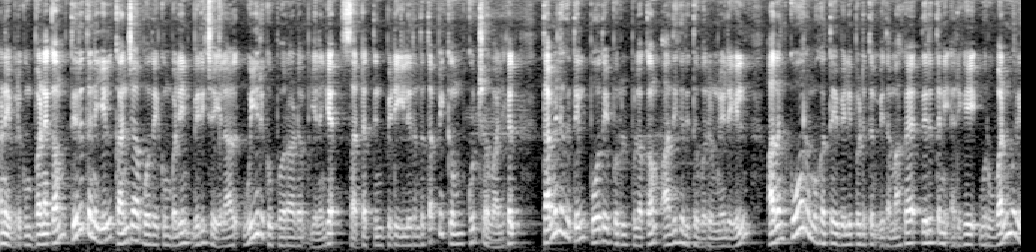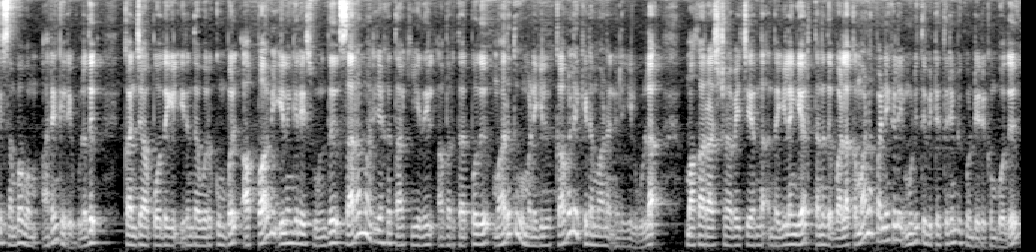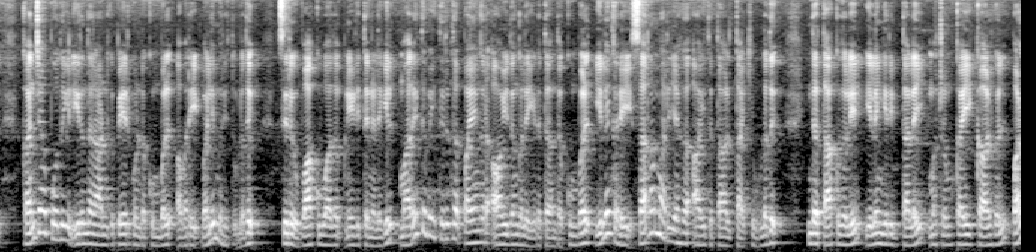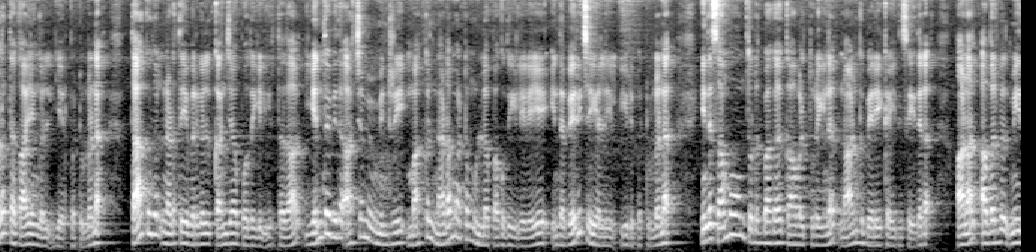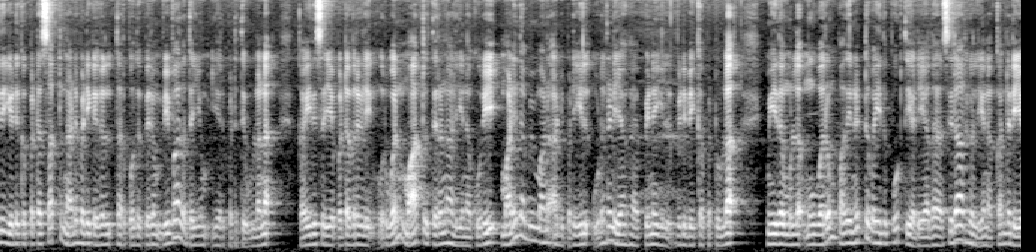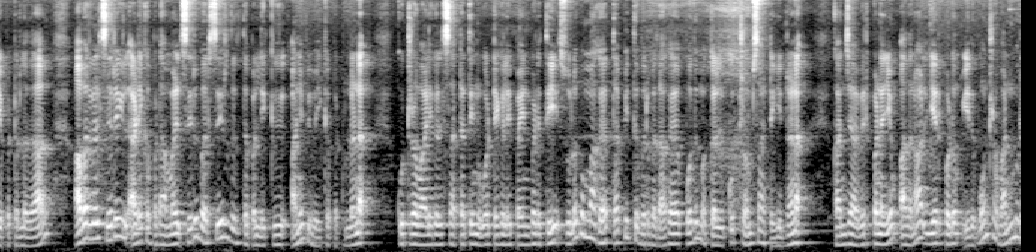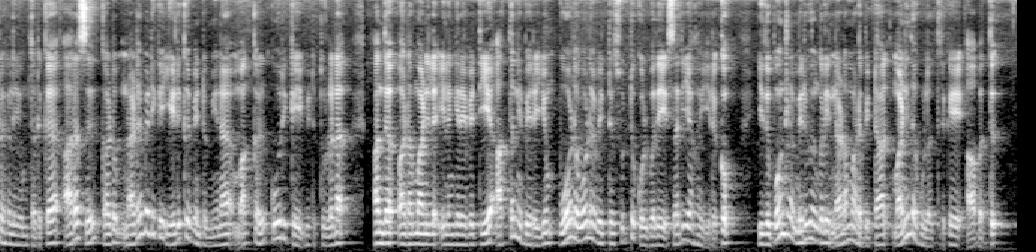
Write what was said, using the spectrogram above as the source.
அனைவருக்கும் வணக்கம். திருத்தணியில் கஞ்சா போதை கும்பலின் வெறிச்செயலால் உயிருக்கு போராடும் இளைஞர் சட்டத்தின் பிடியிலிருந்து தப்பிக்கும் குற்றவாளிகள். தமிழகத்தில் போதைப்பொருள் புழக்கம் அதிகரித்து வரும் நிலையில் அதன் கோர முகத்தை வெளிப்படுத்தும் விதமாக திருத்தணி அருகே ஒரு வன்முறை சம்பவம் அரங்கேறியுள்ளது. கஞ்சா போதையில் இருந்த ஒரு கும்பல் அப்பாவி இளைஞரை சூழ்ந்து சரமாரியாக தாக்கியதில் அவர் தற்போது மருத்துவமனையில் கவலைக்கிடமான நிலையில் உள்ளார். மகாராஷ்டிராவைச் சேர்ந்த அந்த இளைஞர் தனது வழக்கமான பணிகளை முடித்துவிட்டு திரும்பிக் கொண்டிருக்கும் போது கஞ்சா போதையில் இருந்த நான்கு பேர் கொண்ட கும்பல் அவரை வழிமறித்துள்ளது. சிறு வாக்குவாதம் நீடித்த நிலையில் மறைத்து வைத்திருந்த பயங்கர ஆயுதங்களை எடுத்த அந்த கும்பல் இளைஞரை சரமாரியாக ஆயுதத்தால் தாக்கியுள்ளது. இந்த தாக்குதலில் இளைஞரின் தலை மற்றும் கை கால்கள் பலத்த காயங்கள் ஏற்பட்டுள்ளன. தாக்குதல் நடத்தியவர்கள் கஞ்சா போதையில் இருந்ததால் எந்தவித அச்சமுமின்றி மக்கள் நடமாட்டம் உள்ள பகுதியிலேயே இந்த வெறி செயலில் ஈடுபட்டுள்ளனர். இந்த சம்பவம் தொடர்பாக காவல்துறையினர் நான்கு பேரை கைது செய்தனர். ஆனால் அவர்கள் மீது எடுக்கப்பட்ட சட்ட நடவடிக்கைகள் தற்போது பெரும் விவாதத்தையும் ஏற்படுத்தியுள்ளன. கைது செய்யப்பட்டவர்களின் ஒருவன் மாற்றுத்திறனாளி என கூறி மனிதாபிமான அடிப்படையில் உடனடியாக பிணையில் விடுவிக்கப்பட்டுள்ளார். மீதமுள்ள மூவரும் பதினெட்டு வயது பூர்த்தியடையாத சிறார்கள் என கண்டறியப்பட்டுள்ளதால் அவர்கள் சிறையில் அடைக்கப்படாமல் சிறுவர் சீர்திருத்த பள்ளிக்கு அனுப்பி வைக்கப்பட்டுள்ளனர். குற்றவாளிகள் சட்டத்தின் ஓட்டைகளை பயன்படுத்தி சுலபமாக தப்பித்து வருவதாக பொதுமக்கள் குற்றம் சாட்டுகின்றனர். கஞ்சா விற்பனையும் அதனால் ஏற்படும். இதுபோன்ற வன்முறைகளையும் தடுக்க அரசு கடும் நடவடிக்கை எடுக்க வேண்டும் என மக்கள் கோரிக்கை விடுத்துள்ளனர். அந்த வடமாநில இளைஞரை வெட்டிய அத்தனை பேரையும் ஓட ஓட விட்டு சுட்டுக் கொள்வதே சரியாக இருக்கும். இது போன்ற மிருகங்களை நடமாடவிட்டால் மனித குலத்திற்கே ஆபத்து.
